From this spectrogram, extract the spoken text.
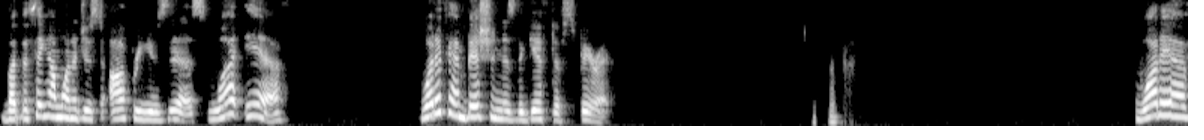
But the thing I want to just offer you is this what if, what if ambition is the gift of spirit? What if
